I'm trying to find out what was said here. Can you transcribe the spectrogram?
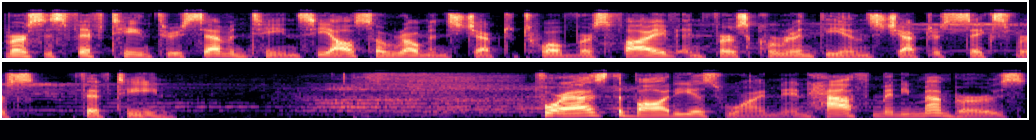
verses 15 through 17. See also Romans chapter 12 verse 5 and 1 Corinthians chapter 6 verse 15. For as the body is one and hath many members,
